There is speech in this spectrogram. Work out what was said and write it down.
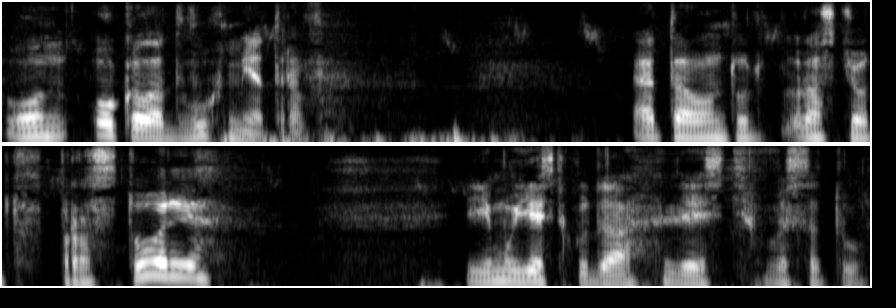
он около двух метров. Это он тут растет в просторе. И ему есть куда лезть в высоту.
